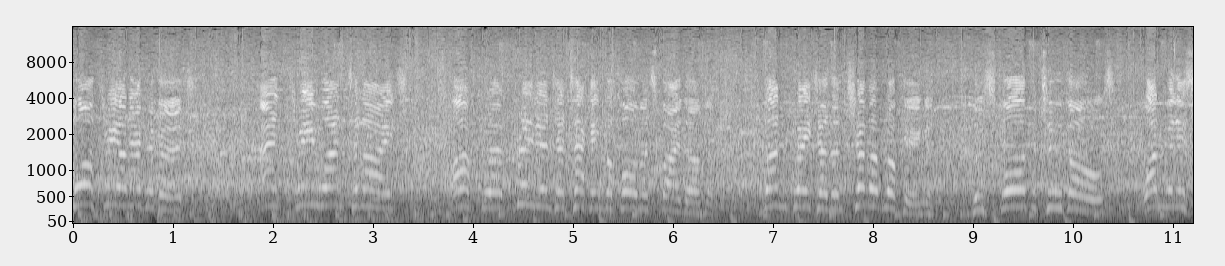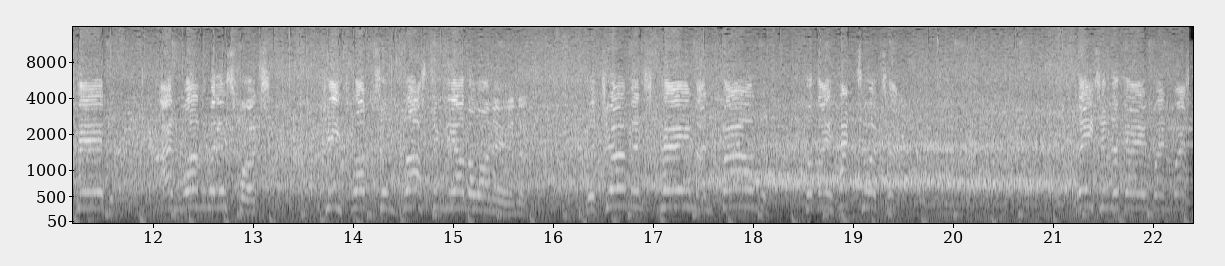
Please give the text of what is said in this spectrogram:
4-3 on aggregate, and 3-1 tonight after a brilliant attacking performance by them. None greater than Trevor Brooking, who scored the two goals, one with his head and one with his foot. Keith Robson blasting the other one in. The Germans came and found that they had to attack. Late in the game when West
